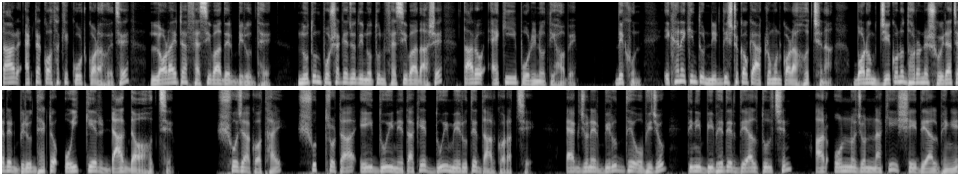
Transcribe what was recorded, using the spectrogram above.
তার একটা কথাকে কোট করা হয়েছে, লড়াইটা ফ্যাসিবাদের বিরুদ্ধে। নতুন পোশাকে যদি নতুন ফ্যাসিবাদ আসে, তারও একই পরিণতি হবে। দেখুন, এখানে কিন্তু নির্দিষ্ট কাউকে আক্রমণ করা হচ্ছে না, বরং যে কোনো ধরনের স্বৈরাচারের বিরুদ্ধে একটা ঐক্যের ডাক দেওয়া হচ্ছে। সোজা কথায়, সূত্রটা এই দুই নেতাকে দুই মেরুতে দাঁড় করাচ্ছে। একজনের বিরুদ্ধে অভিযোগ, তিনি বিভেদের দেয়াল তুলছেন, আর অন্যজন নাকি সেই দেয়াল ভেঙে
